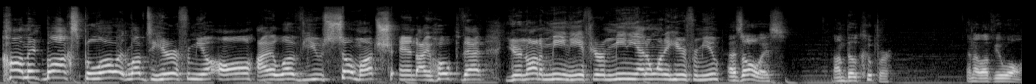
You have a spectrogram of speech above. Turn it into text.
comment box below. I'd love to hear from you all. I love you so much, and I hope that you're not a meanie. If you're a meanie, I don't want to hear from you. As always, I'm Bill Cooper, and I love you all.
